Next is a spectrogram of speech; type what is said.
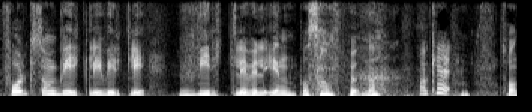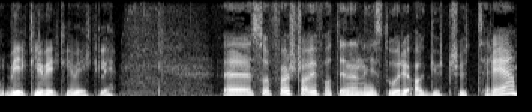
Folk som virkelig, virkelig, virkelig vil inn på samfunnet. OK. Sånn virkelig, virkelig, virkelig. Eh, så først har vi fått inn en historie av Gucci 23.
